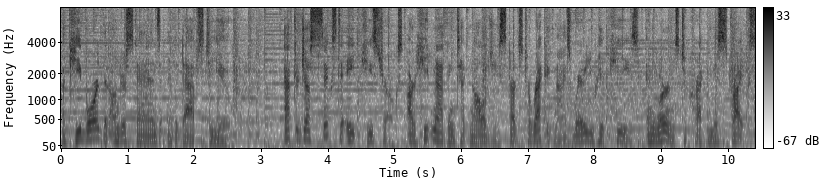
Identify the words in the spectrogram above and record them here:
A keyboard that understands and adapts to you. After just six to eight keystrokes, our heat mapping technology starts to recognize where you hit keys and learns to correct missed strikes.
